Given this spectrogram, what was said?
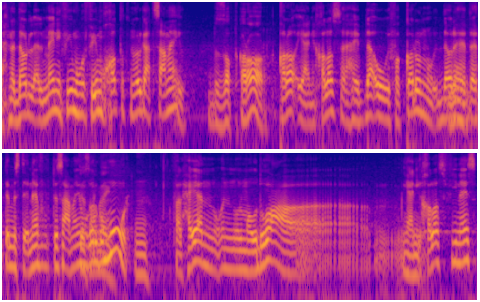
إحنا الدوري الألماني فيه فيه مخطط إنه يرجع 9 مايو. بالظبط. قرار. قرار يعني خلاص هيبدأوا يفكروا إنه الدوري هيتم استئنافه في 9 مايو من 9 غير. جمهور. مم. فالحقيقة إنه الموضوع يعني خلاص في ناس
